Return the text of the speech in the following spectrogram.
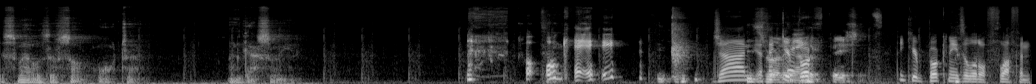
The smells of salt water and gasoline. Okay. John, I think your book. I think your book needs a little fluffing.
